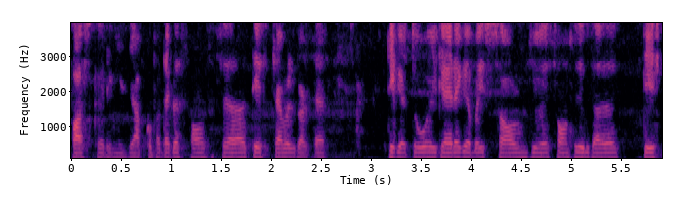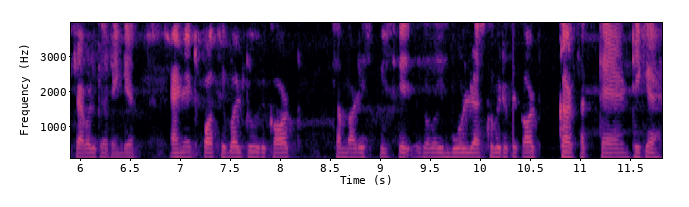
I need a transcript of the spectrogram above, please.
फास्ट करेंगे। जो आपको पता है कि साउंड सबसे ज़्यादा तेज़ ट्रैवल करता है। ठीक है तो वो ये कह रहे हैं कि भाई साउंड जो है साउंड से भी ज़्यादा तेज़ ट्रैवल करेंगे। And it's possible to record somebody speech के, जो भाई बोल रहा है, उसको भी रिकॉर्ड कर सकते हैं, ठीक है?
